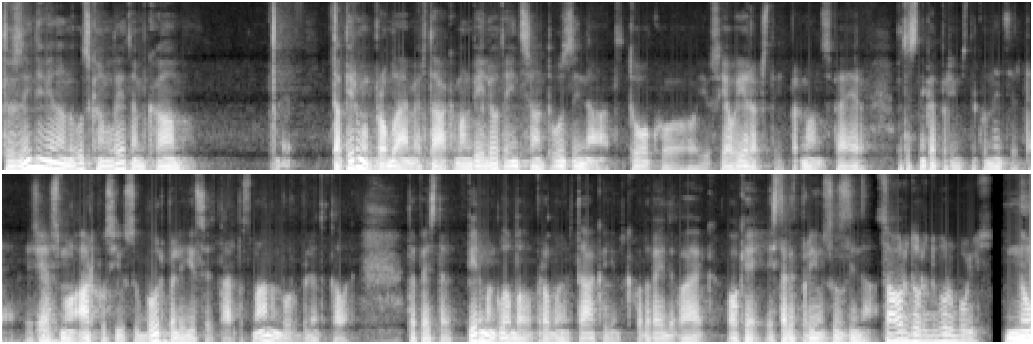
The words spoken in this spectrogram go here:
Tu zini, viena no būtiskām lietām, ka tā pirmā problēma ir tā, ka man bija ļoti interesanti uzzināt to, ko jūs jau ierakstījāt par manu sfēru, bet es nekad par jums neko nedzirdēju. Es Jā. esmu ārpus jūsu burbuļa, jūs esat ārpus mana burbuļa un tā tālāk. Tāpēc tā pirmā globāla problēma ir tā, ka jums kaut kāda veida vajag, ok, es tagad par jums uzzināju. Caurdurdu burbuļus. Nu,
